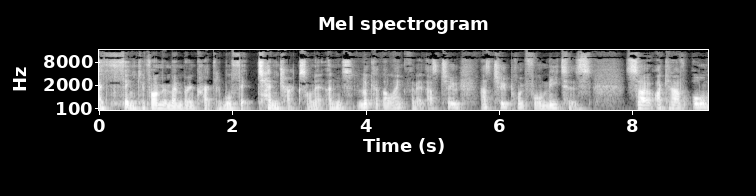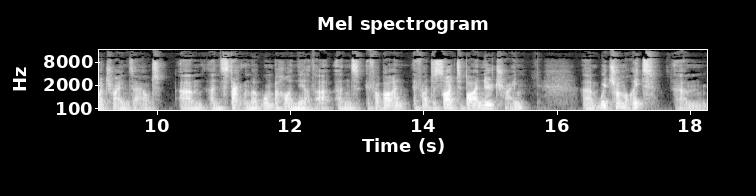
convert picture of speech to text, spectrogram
I think if I'm remembering correctly will fit 10 tracks on it. And look at the length of it. That's two that's 2.4 meters. So I can have all my trains out um, and stack them up one behind the other. And if I buy, an, if I decide to buy a new train, um, which I might, um,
